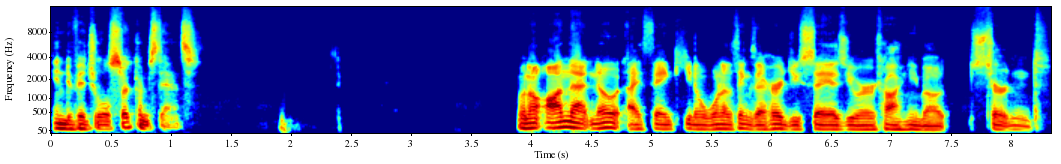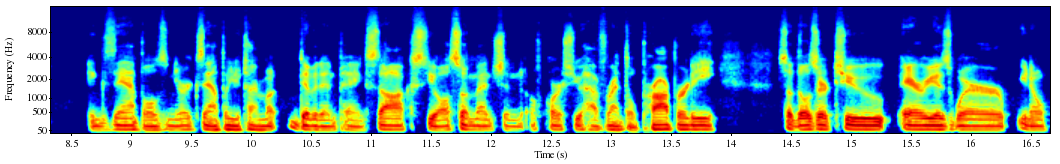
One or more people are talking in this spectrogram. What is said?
individual circumstance. Well, on that note, I think, you know, one of the things I heard you say as you were talking about certain examples, in your example, you're talking about dividend paying stocks. You also mentioned, of course, you have rental property. So those are two areas where, you know,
